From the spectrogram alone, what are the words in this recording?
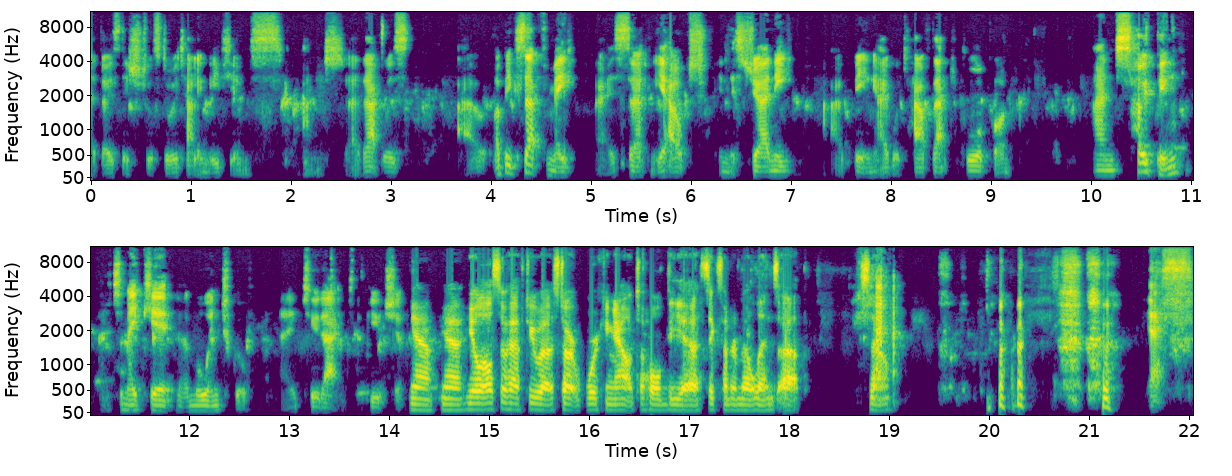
uh, those digital storytelling mediums, and uh, that was uh, a big step for me. it certainly helped in this journey, uh, being able to have that to draw upon, and hoping to make it uh, more integral uh, into that into the future. Yeah, yeah. You'll also have to uh, start working out to hold the 600 mil lens up. So. yes.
